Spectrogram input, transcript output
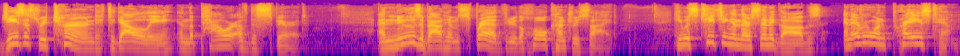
Jesus returned to Galilee in the power of the Spirit, and news about him spread through the whole countryside. He was teaching in their synagogues, and everyone praised him.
